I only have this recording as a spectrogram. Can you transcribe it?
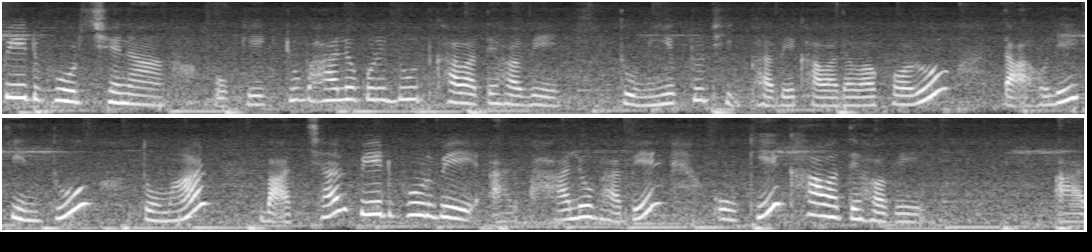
পেট ভরছে না। ওকে একটু ভালো করে দুধ খাওয়াতে হবে। তুমি একটু ঠিকভাবে খাওয়া দাওয়া করো, তাহলেই কিন্তু তোমার বাচ্চার পেট ভরবে আর ভালোভাবে ওকে খাওয়াতে হবে। আর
